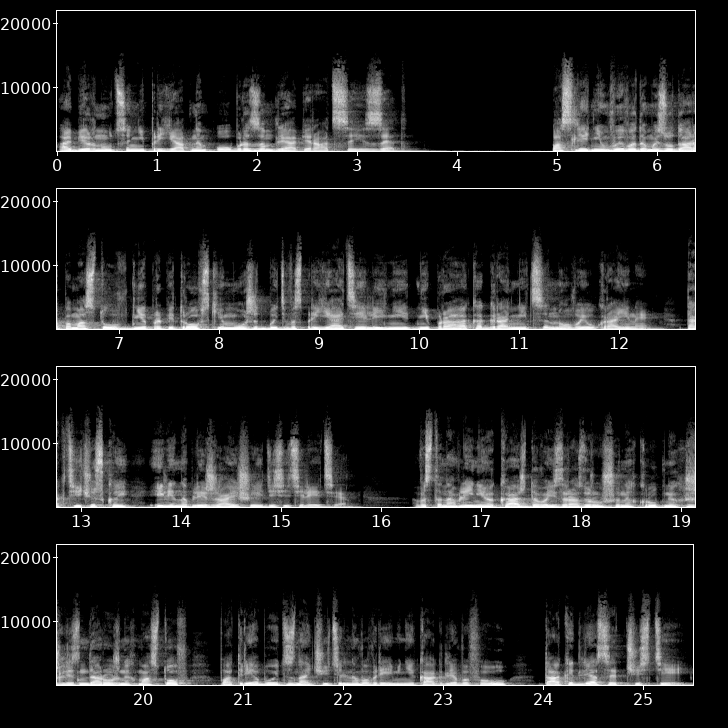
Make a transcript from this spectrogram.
обернутся неприятным образом для операции Z. Последним выводом из удара по мосту в Днепропетровске может быть восприятие линии Днепра как границы новой Украины – тактической или на ближайшие десятилетия. Восстановление каждого из разрушенных крупных железнодорожных мостов потребует значительного времени как для ВФУ, так и для Z-частей,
